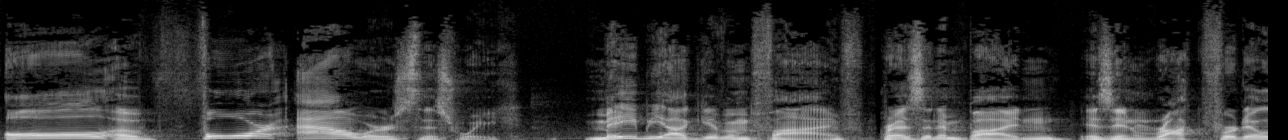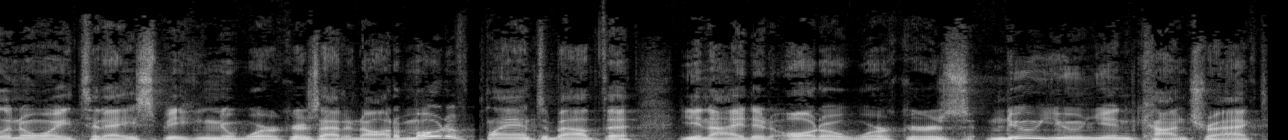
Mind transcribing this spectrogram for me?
all of four hours this week, maybe I'll give him five. President Biden is in Rockford, Illinois today, speaking to workers at an automotive plant about the United Auto Workers new union contract,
